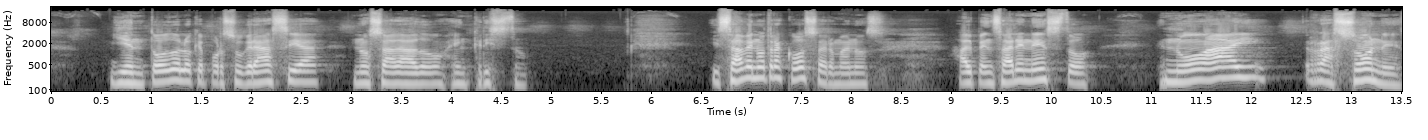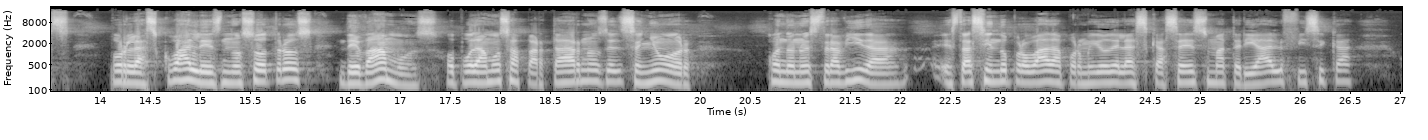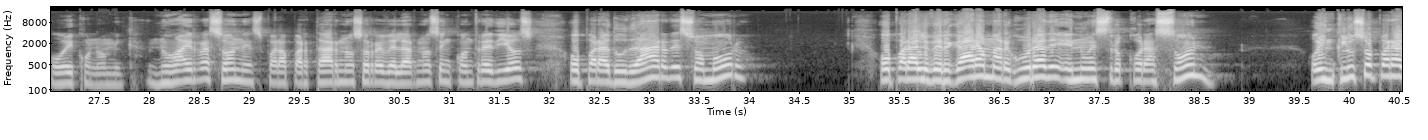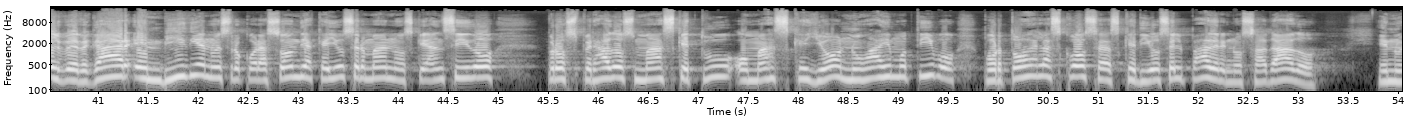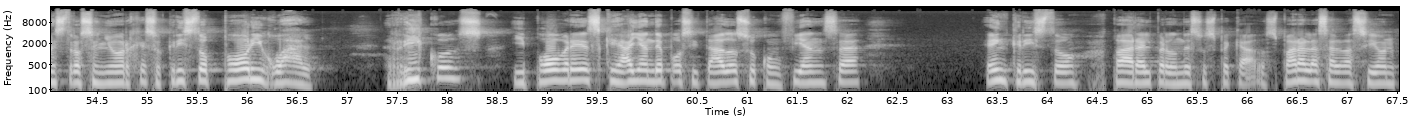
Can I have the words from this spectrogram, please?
y en todo lo que por su gracia nos ha dado en Cristo. Y saben otra cosa, hermanos, al pensar en esto, no hay razones por las cuales nosotros debamos o podamos apartarnos del Señor cuando nuestra vida está siendo probada por medio de la escasez material, física o económica. No hay razones para apartarnos o rebelarnos en contra de Dios o para dudar de su amor o para albergar amargura en nuestro corazón o incluso para albergar envidia en nuestro corazón de aquellos hermanos que han sido prosperados más que tú o más que yo. No hay motivo por todas las cosas que Dios el Padre nos ha dado en nuestro Señor Jesucristo por igual, ricos y pobres que hayan depositado su confianza en Cristo para el perdón de sus pecados, para la salvación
